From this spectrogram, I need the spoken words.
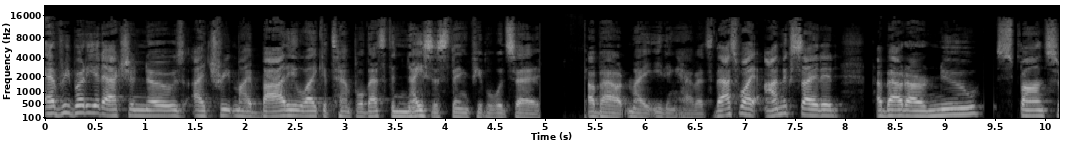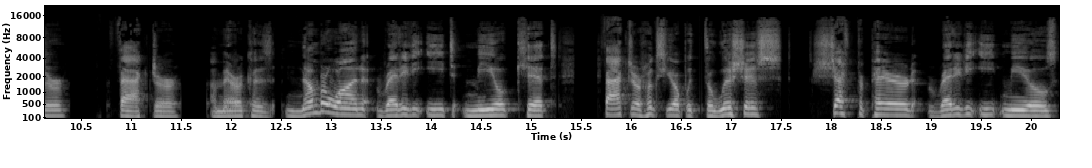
everybody at Action knows I treat my body like a temple. That's the nicest thing people would say about my eating habits. That's why I'm excited about our new sponsor, Factor, America's number one ready to eat meal kit. Factor hooks you up with delicious, chef prepared, ready to eat meals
